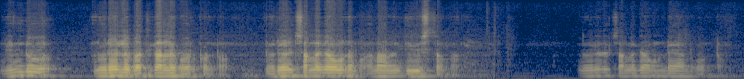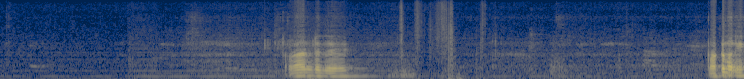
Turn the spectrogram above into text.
నిండు నూరేళ్ళు బతకాలని కోరుకుంటాం నూరేళ్ళు చల్లగా ఉన్న అనాలని దీవిస్తాం మనం నూరేళ్ళు చల్లగా ఉండే అనుకుంటాం అలాంటిది పట్టుమని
